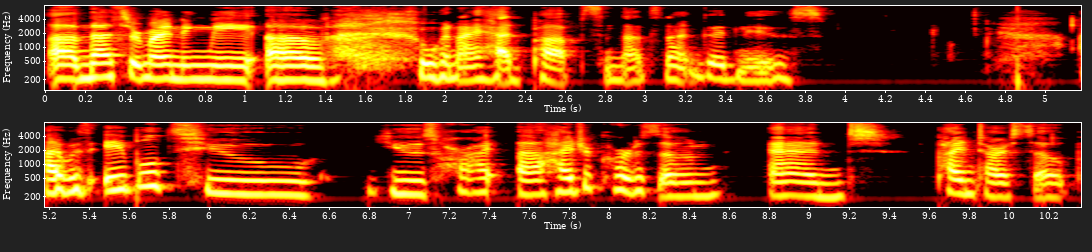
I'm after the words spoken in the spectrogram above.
Um, that's reminding me of when I had PUPPPS, and that's not good news. I was able to use uh, hydrocortisone and pine tar soap.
